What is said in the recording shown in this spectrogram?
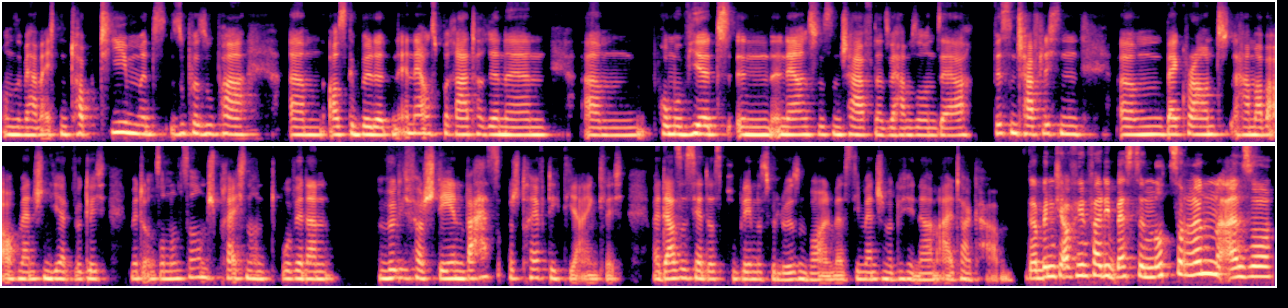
und wir haben echt ein Top-Team mit super, super ähm, ausgebildeten Ernährungsberaterinnen, ähm, promoviert in Ernährungswissenschaften. Also wir haben so einen sehr wissenschaftlichen ähm, Background, haben aber auch Menschen, die halt wirklich mit unseren Nutzerinnen sprechen und wo wir dann wirklich verstehen, was beschäftigt die eigentlich? Weil das ist ja das Problem, das wir lösen wollen, was die Menschen wirklich in ihrem Alltag haben. Da bin ich auf jeden Fall die beste Nutzerin. Also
